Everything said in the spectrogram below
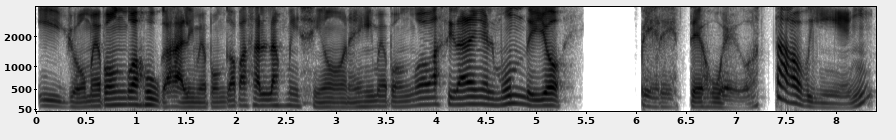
y yo me pongo a jugar y me pongo a pasar las misiones y me pongo a vacilar en el mundo y yo, pero este juego está bien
